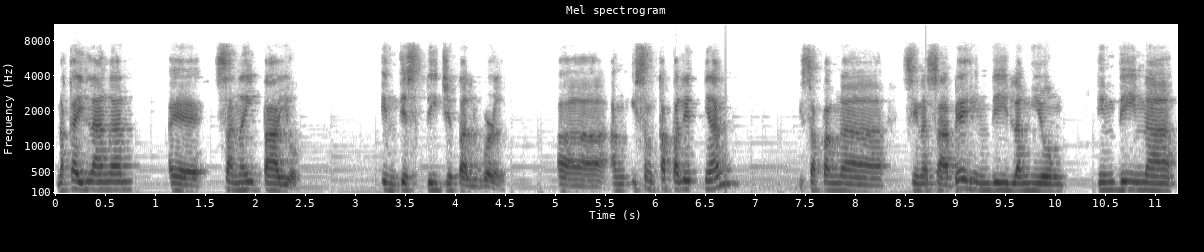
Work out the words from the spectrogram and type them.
na kailangan eh, sanay tayo in this digital world. Uh, ang isang kapalit niyan, isa pang uh, sinasabi, hindi lang yung hindi na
